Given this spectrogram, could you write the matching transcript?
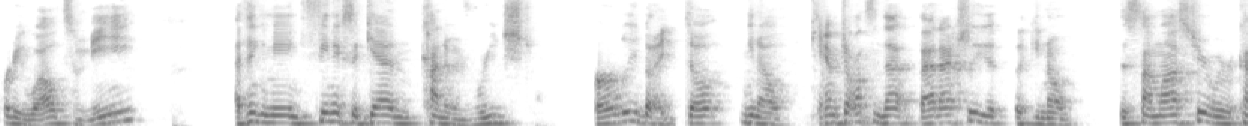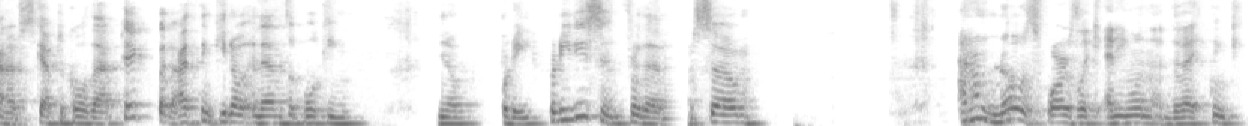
pretty well to me. I think, I mean, Phoenix again kind of reached early, but I don't, you know, Cam Johnson. That that actually, like, you know, this time last year we were kind of skeptical of that pick, but I think you know it ends up looking, you know, pretty pretty decent for them. So I don't know as far as like anyone that, that I think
